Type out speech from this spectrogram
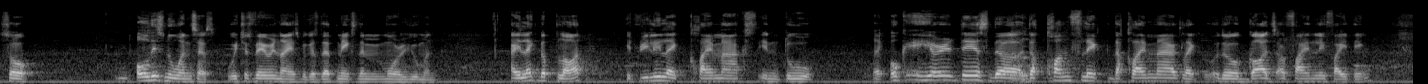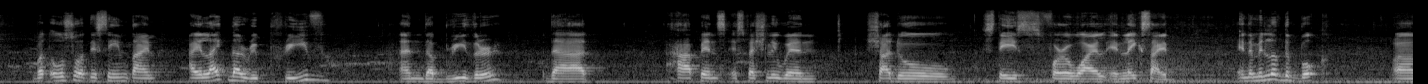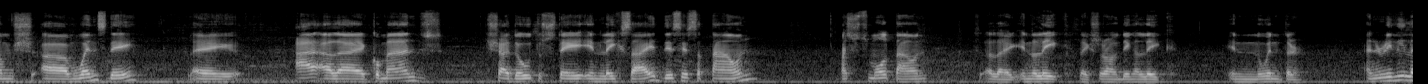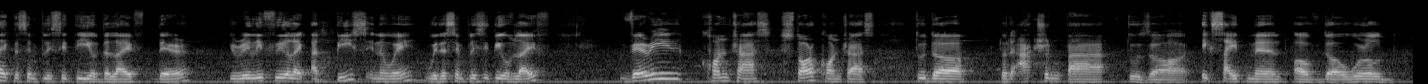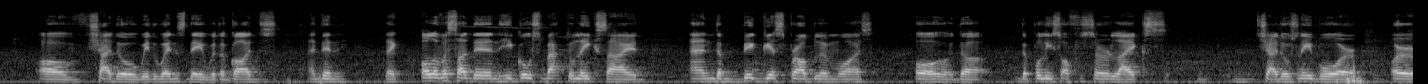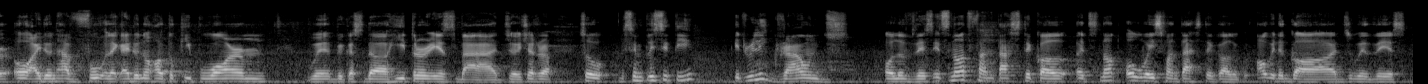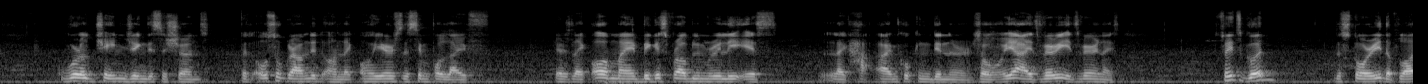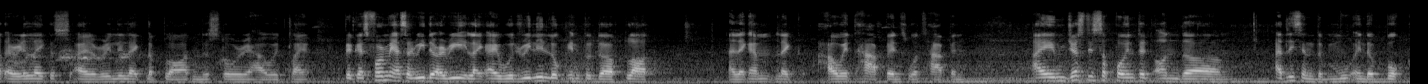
So all these nuances, which is very nice because that makes them more human. I like the plot. It really like climaxed into like okay, here it is, the the conflict, the climax, like the gods are finally fighting. But also at the same time, I like the reprieve and the breather that happens especially when Shadow stays for a while in Lakeside. In the middle of the book, um, sh- um, Wednesday, like, I, I like commands Shadow to stay in Lakeside. This is a town, a small town, uh, like in a lake, like surrounding a lake in winter. and really like the simplicity of the life there. You really feel like at peace in a way with the simplicity of life. Very contrast, stark contrast to the to the action pack, to the excitement of the world of Shadow with Wednesday with the gods, and then like all of a sudden he goes back to Lakeside, and the biggest problem was, oh the the police officer likes Shadow's neighbor, or oh I don't have food, like I don't know how to keep warm with because the heater is bad, so etc. So the simplicity, it really grounds all of this. It's not fantastical. It's not always fantastical. Oh, with the gods, with this world changing decisions, but also grounded on like, oh, here's the simple life. Here's like, oh, my biggest problem really is like I'm cooking dinner. So yeah, it's very it's very nice. So it's good. The story, the plot, I really like this. I really like the plot and the story, how it climb. Because for me as a reader, I really like. I would really look into the plot. I like. I'm like how it happens, what's happened. I'm just disappointed on the, at least in the in the book,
